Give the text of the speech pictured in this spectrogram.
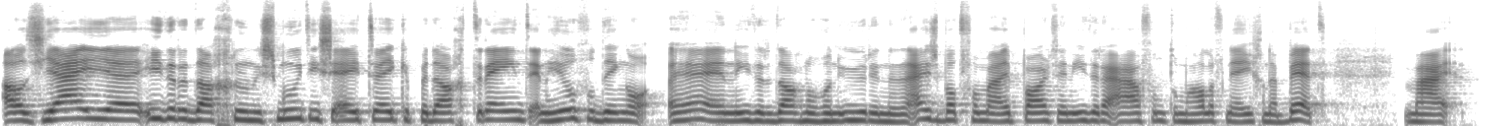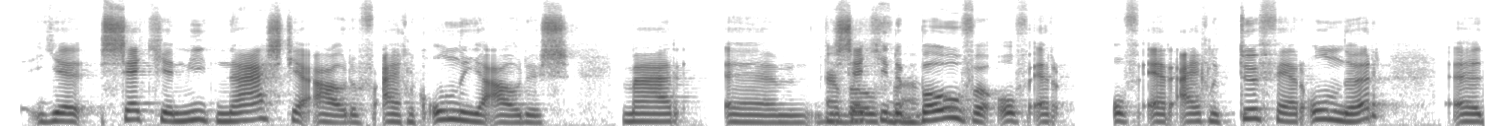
Als jij uh, iedere dag groene smoothies eet, twee keer per dag traint en heel veel dingen. Hè, en iedere dag nog een uur in een ijsbad van mij part en iedere avond om half negen naar bed. Maar je zet je niet naast je ouders, of eigenlijk onder je ouders. Maar um, je zet je erboven of er, of er eigenlijk te ver onder. Uh,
